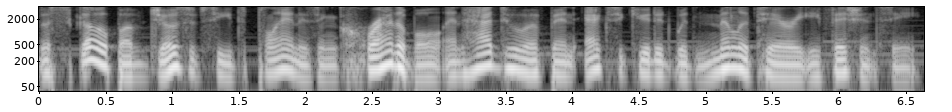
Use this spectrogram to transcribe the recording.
The scope of Joseph Seed's plan is incredible and had to have been executed with military efficiency.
